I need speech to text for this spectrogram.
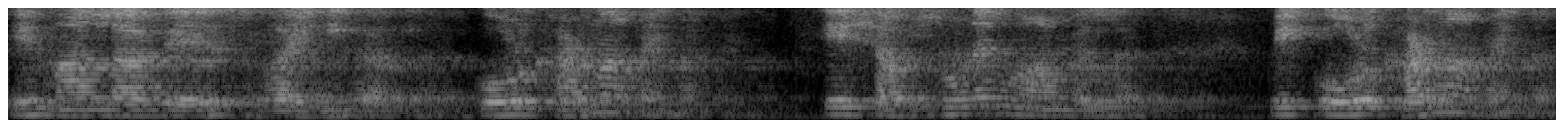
ਇਹ ਮਨ ਲਾ ਕੇ ਸਫ਼ਾਈ ਨਹੀਂ ਕਰਦਾ। ਕੋਲ ਖੜਨਾ ਪੈਂਦਾ। ਇਹ ਸ਼ਬਦ ਸੁਣਨੇ ਨੂੰ ਆਮ ਮਿਲਦਾ ਵੀ ਕੋਲ ਖੜਨਾ ਪੈਂਦਾ।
